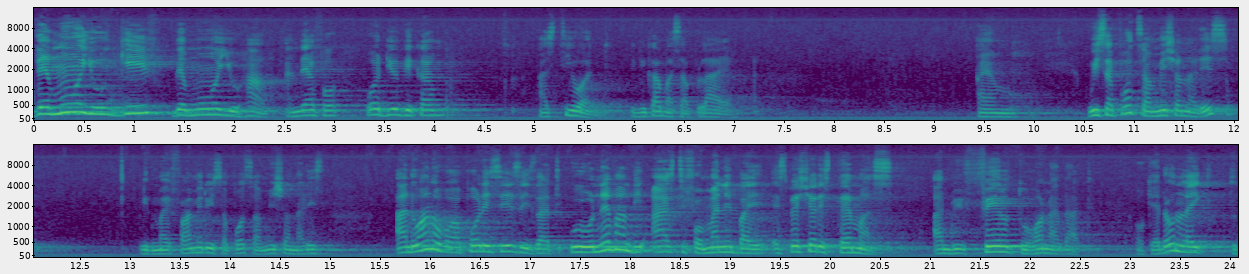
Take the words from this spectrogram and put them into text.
The more you give, the more you have. And therefore, what do you become? A steward. You become a supplier. I am, we support some missionaries. With my family, we support some missionaries. And one of our policies is that we will never be asked for money by especially stemmers, and we fail to honor that. Okay, I don't like to,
